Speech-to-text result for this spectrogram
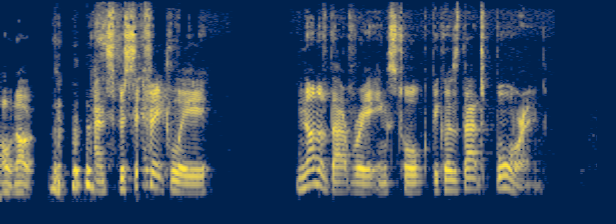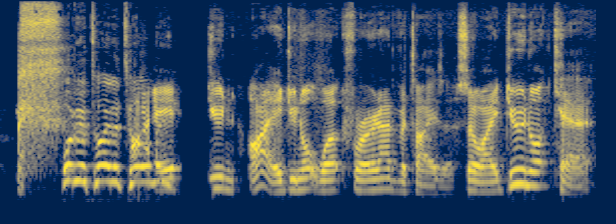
Oh no. and specifically none of that ratings talk because that's boring. what are you trying to tell me? I do, I do not work for an advertiser, so I do not care.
